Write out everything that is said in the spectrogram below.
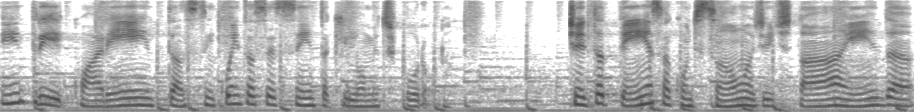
Entre 40, 50, 60 km por hora. A gente ainda tem essa condição, a gente está ainda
